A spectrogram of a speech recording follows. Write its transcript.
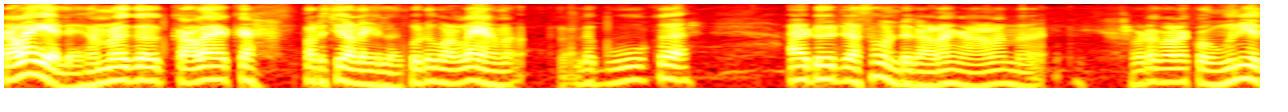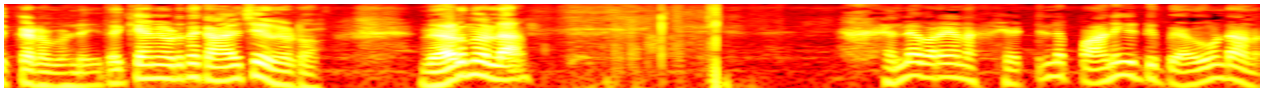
കളയല്ലേ? നമ്മൾക്ക് കളയൊക്കെ പറിച്ച് കളയല്ലേ? കൂടെ പള്ളയാണ്. നല്ല പൂവൊക്കെ ആയിട്ടൊരു രസമുണ്ട് കാണാൻ കാണുന്ന അവിടെ കുറേ കൊങ്ങിനിയൊക്കെ കിടപ്പുണ്ട്. ഇതൊക്കെയാണ് ഇവിടുത്തെ കാഴ്ചകൾ കേട്ടോ. വേറൊന്നുമല്ല. എന്നാ പറയണ? എട്ടിന്റെ പണി കിട്ടിപ്പോയി. അതുകൊണ്ടാണ്.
